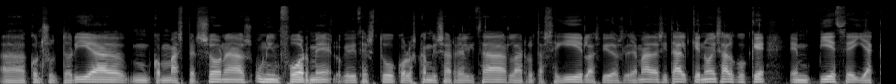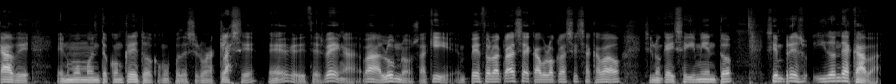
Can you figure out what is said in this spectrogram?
ah, consultoría mm, con más personas, un informe, lo que dices tú, con los cambios a realizar, la ruta a seguir, las videollamadas y tal, que no es algo que empiece y acabe en un momento concreto, como puede ser una clase, ¿eh? que dices, venga, va, alumnos, aquí, empiezo la clase, acabo la clase, se ha acabado, sino que hay seguimiento, siempre es, ¿y dónde acaba?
